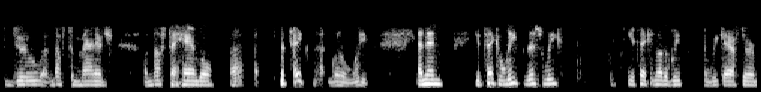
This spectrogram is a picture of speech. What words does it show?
to do, enough to manage, enough to handle, uh, to take that little leap. And then you take a leap this week, you take another leap the week after,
